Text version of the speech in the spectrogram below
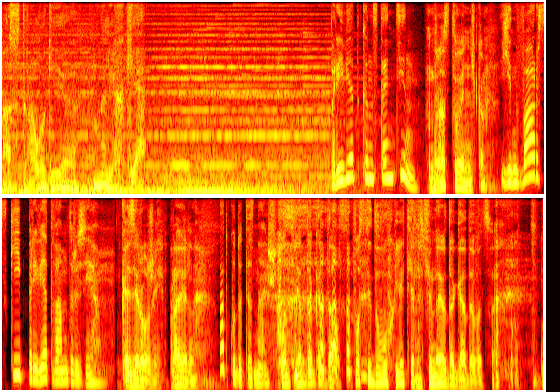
Астрология налегке. Привет, Константин. Здравствуй, Анечка. Январский привет вам, друзья. Козерожий, правильно? Откуда ты знаешь? Вот я догадался. После двух лет я начинаю догадываться.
